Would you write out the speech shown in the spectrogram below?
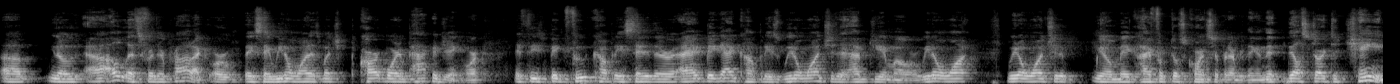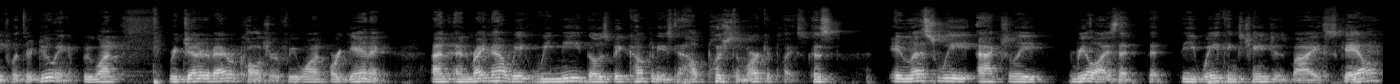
uh, you know, outlets for their product, or they say we don't want as much cardboard and packaging, or if these big food companies say to their ag, big ag companies, we don't want you to have GMO, or we don't want we don't want you to you know make high fructose corn syrup and everything, and they, they'll start to change what they're doing. If we want regenerative agriculture, if we want organic, and and right now we we need those big companies to help push the marketplace because unless we actually realize that that the way things changes by scale,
